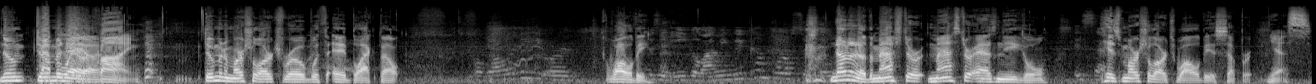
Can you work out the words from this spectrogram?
Do him, do him in a, fine. do him in a martial arts robe with a black belt. wallaby or Wallaby. eagle? I mean, we've come full. No, no, no. The master master as an eagle. His martial arts wallaby is separate. Yes.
